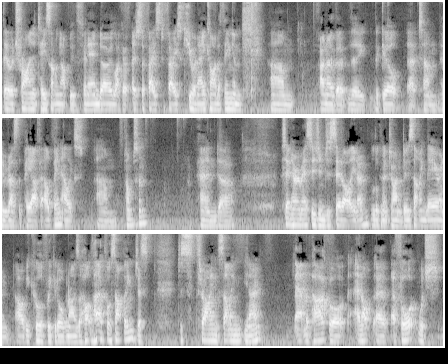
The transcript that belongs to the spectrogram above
they were trying to tee something up with Fernando, like a, just a face to face Q and A kind of thing. And um, I know the the the girl at um, who does the PR for Alpine, Alex um, Thompson, and. Uh, sent her a message and just said, "Oh, you know, looking at trying to do something there, and oh, it'd be cool if we could organise a hot lap or something. Just, just throwing something, you know, out in the park or an op- a, a thought, which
